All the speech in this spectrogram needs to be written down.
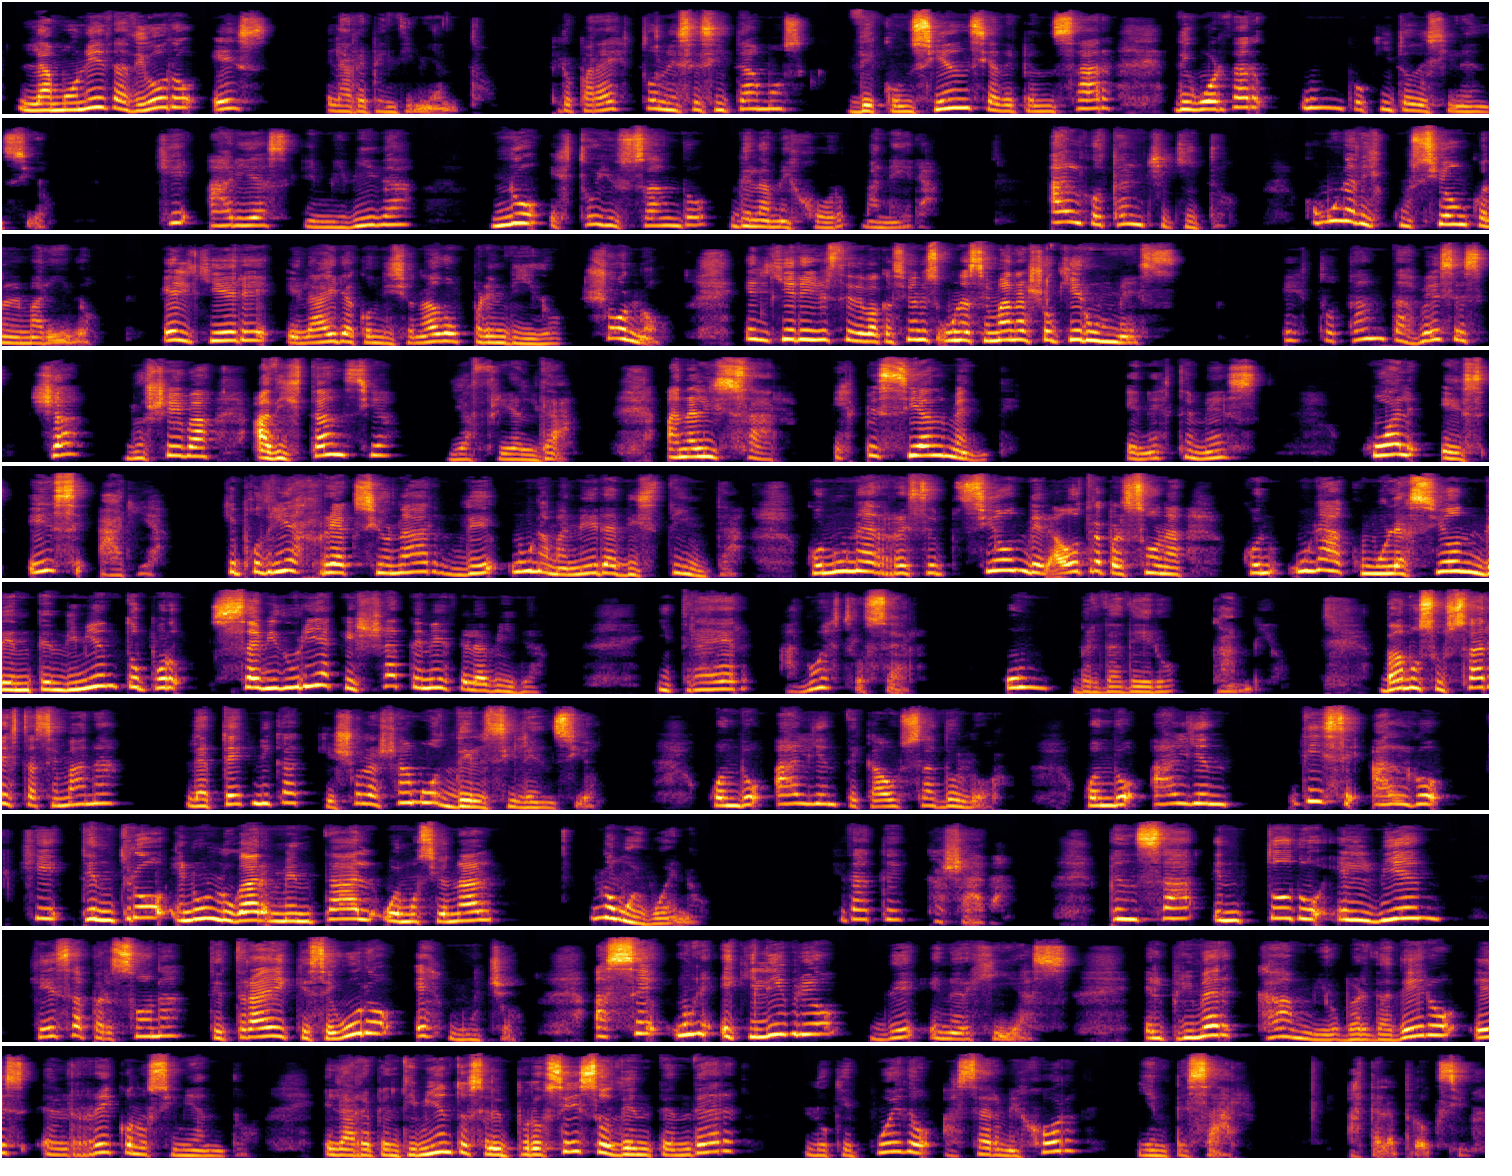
La moneda de oro es el arrepentimiento. Pero para esto necesitamos de conciencia, de pensar, de guardar un poquito de silencio. ¿Qué áreas en mi vida no estoy usando de la mejor manera? Algo tan chiquito, como una discusión con el marido. Él quiere el aire acondicionado prendido, yo no. Él quiere irse de vacaciones una semana, yo quiero un mes. Esto tantas veces ya nos lleva a distancia y a frialdad. Analizar especialmente en este mes cuál es ese área que podrías reaccionar de una manera distinta, con una recepción de la otra persona, con una acumulación de entendimiento por sabiduría que ya tenés de la vida y traer a nuestro ser un verdadero cambio. Vamos a usar esta semana la técnica que yo la llamo del silencio. Cuando alguien te causa dolor, cuando alguien dice algo que te entró en un lugar mental o emocional no muy bueno. Quédate callada. Pensá en todo el bien que esa persona te trae, que seguro es mucho. Hace un equilibrio de energías. El primer cambio verdadero es el reconocimiento. El arrepentimiento es el proceso de entender lo que puedo hacer mejor y empezar. Hasta la próxima.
